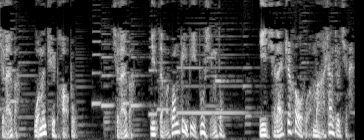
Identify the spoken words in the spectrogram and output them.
起来吧，我们去跑步。起来吧，你怎么光闭闭不行动？你起来之后，我马上就起来。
